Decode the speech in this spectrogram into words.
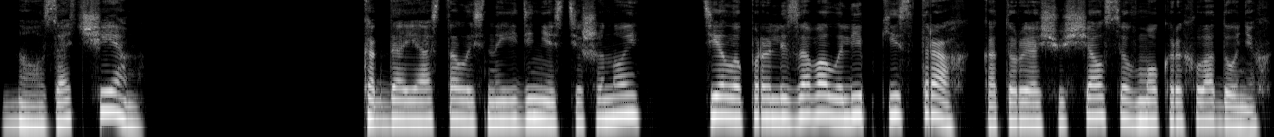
Но зачем? Когда я осталась наедине с тишиной, тело парализовало липкий страх, который ощущался в мокрых ладонях.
